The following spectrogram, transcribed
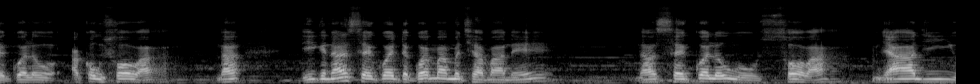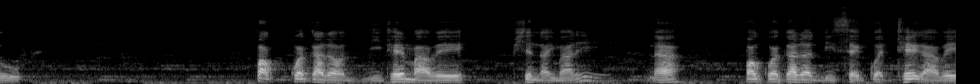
ယ်ကွက်လုံးကိုအကုန်ဆောပါနော်ဒီကနန်းဆယ်ကွက်တစ်ကွက်မှမချပါနဲ့နော်ဆယ်ကွက်လုံးကိုဆောပါအများကြီးကို ပောက်ကွက်ကတော့ဒီထဲမှာပဲဖြစ်နိုင်ပါလေနော်ပောက်ကွက်ကတော့ဒီဆယ်ကွက်ထဲကပဲ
